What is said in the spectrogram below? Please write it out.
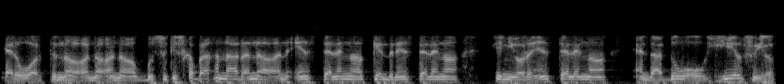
Er wordt een, een, een, een bezoekjes gebracht naar een, een instellingen, kinderinstellingen, senioreninstellingen. En daar doen we ook heel veel.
